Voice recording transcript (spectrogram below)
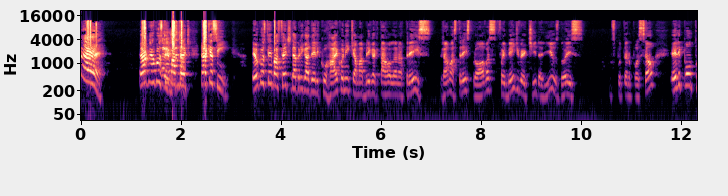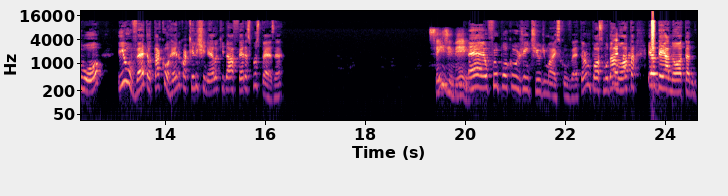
É. Eu, eu gostei você bastante. É que assim, eu gostei bastante da briga dele com o Raikkonen, que é uma briga que tá rolando há três, já umas três provas. Foi bem divertida ali, os dois disputando posição. Ele pontuou e o Vettel tá correndo com aquele chinelo que dá férias pros pés, né? Seis e meio. É, eu fui um pouco gentil demais com o Vettel. Eu não posso mudar a nota. Eu dei a nota,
